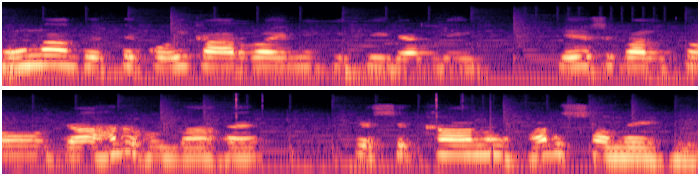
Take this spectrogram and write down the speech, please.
ਉਹਨਾਂ ਦੇ ਉੱਤੇ ਕੋਈ ਕਾਰਵਾਈ ਨਹੀਂ ਕੀਤੀ ਜਾਂਦੀ। ਇਸ ਗੱਲ ਤੋਂ ਜ਼ਾਹਰ ਹੁੰਦਾ ਹੈ ਕਿ ਸਿੱਖਾਂ ਨੂੰ ਹਰ ਸਮੇਂ ਹੀ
